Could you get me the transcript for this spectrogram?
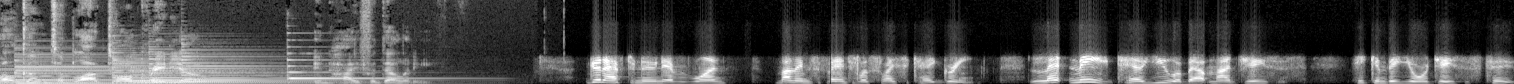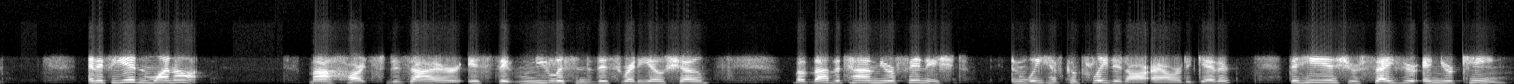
Welcome to Blog Talk Radio in high fidelity. Good afternoon, everyone. My name is Evangelist Lacey Kay Green. Let me tell you about my Jesus. He can be your Jesus too. And if he isn't, why not? My heart's desire is that when you listen to this radio show, but by the time you're finished and we have completed our hour together, that He is your Savior and your King.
